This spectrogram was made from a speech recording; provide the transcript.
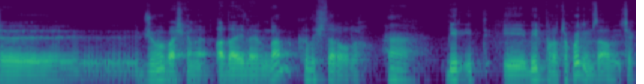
e, Cumhurbaşkanı adaylarından Kılıçdaroğlu Ha. bir it- e, bir protokol imzalayacak.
